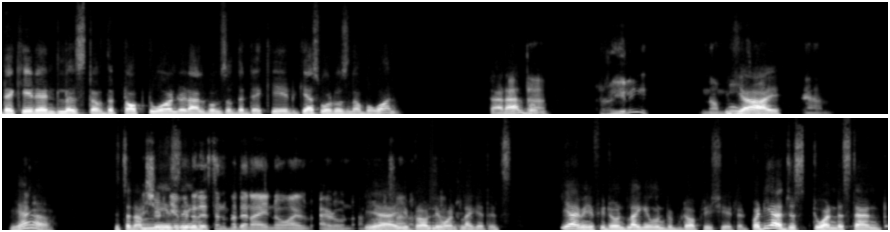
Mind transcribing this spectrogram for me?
decade end list of the top 200 albums of the decade. Guess what was number one? That Like that. album. Really? Number Yeah, one? I- Damn. yeah. I It's an I should give it a listen, but then I know I I don't I'm Yeah, you probably won't like it. It's yeah. I mean, if you don't like it, you won't be able to appreciate it. But yeah, just to understand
